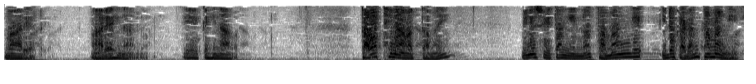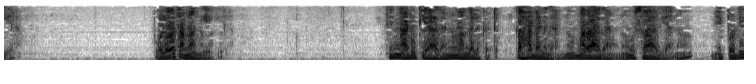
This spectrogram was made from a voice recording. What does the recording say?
මාර්යාට මාර්යා hina වෙනවා ඒක hinaවක් තවත් හිනාවක් තමයි මිනිස්සු හිතන් ඉන්නවා තමන්ගේ ඉඩකඩම් තමන්ගේ කියලා. පොළොව තමන්ගේ කියලා. ඉතින් අඩු කියා ගන්නව අඟලකට. ගහ බැන ගන්නව, මරා ගන්නව, උසාවිය යනවා. මේ පොඩි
